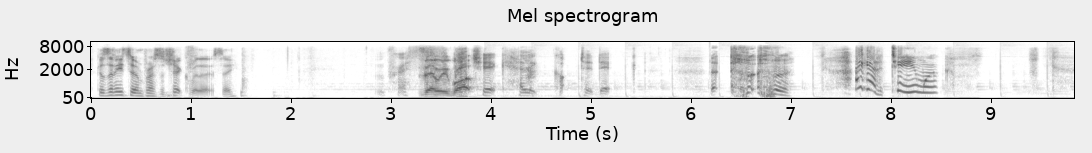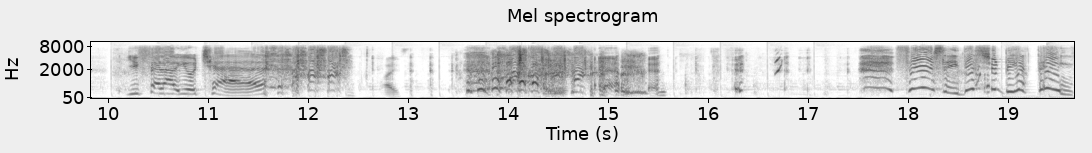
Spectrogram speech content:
Because I need to impress a chick with it. See? Impress there we what? chick helicopter dick. I got a teamwork. You fell out your chair. Nice. Seriously, this should be a thing.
